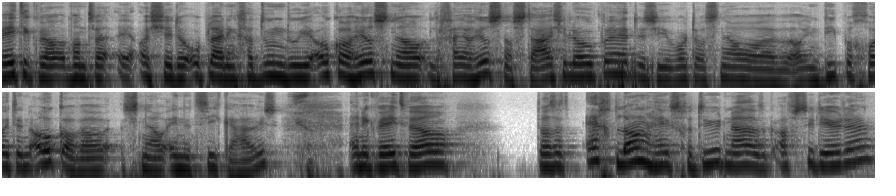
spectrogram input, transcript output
weet ik wel, want we, als je de opleiding gaat doen, doe je ook al heel snel, ga je al heel snel stage lopen. Hè? Dus je wordt al snel uh, wel in diepe gegooid en ook al wel snel in het ziekenhuis. Ja. En ik weet wel dat het echt lang heeft geduurd nadat ik afstudeerde.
